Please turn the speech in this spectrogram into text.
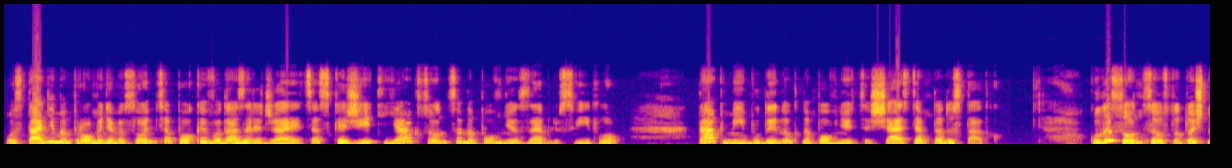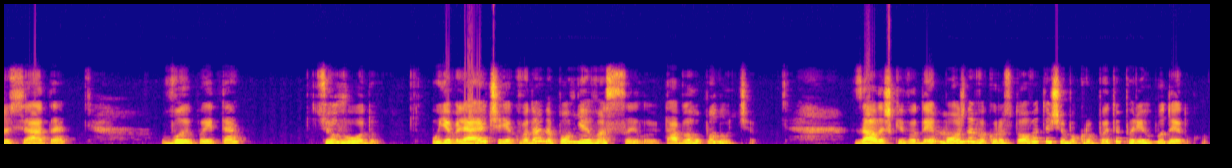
Останніми променями сонця, поки вода заряджається, скажіть, як сонце наповнює землю світлом, так мій будинок наповнюється щастям та достатком. Коли сонце остаточно сяде, випийте цю воду, уявляючи, як вона наповнює вас силою та благополуччям. Залишки води можна використовувати, щоб окропити поріг будинку.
